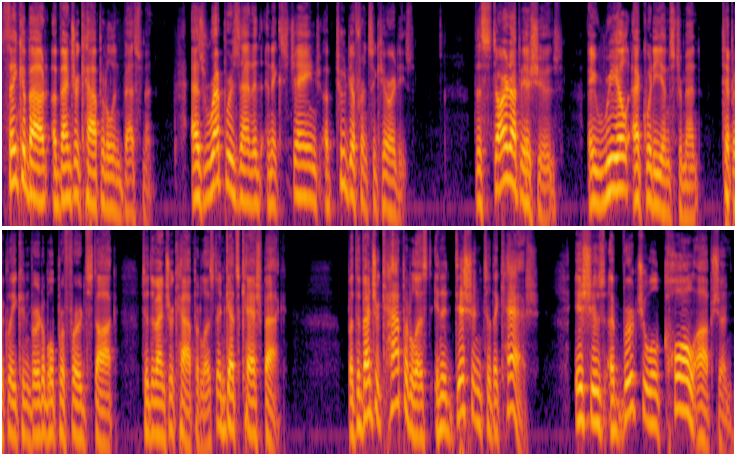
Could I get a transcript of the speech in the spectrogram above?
Think about a venture capital investment as represented an exchange of two different securities. The startup issues a real equity instrument, typically convertible preferred stock, to the venture capitalist and gets cash back. But the venture capitalist, in addition to the cash, issues a virtual call option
